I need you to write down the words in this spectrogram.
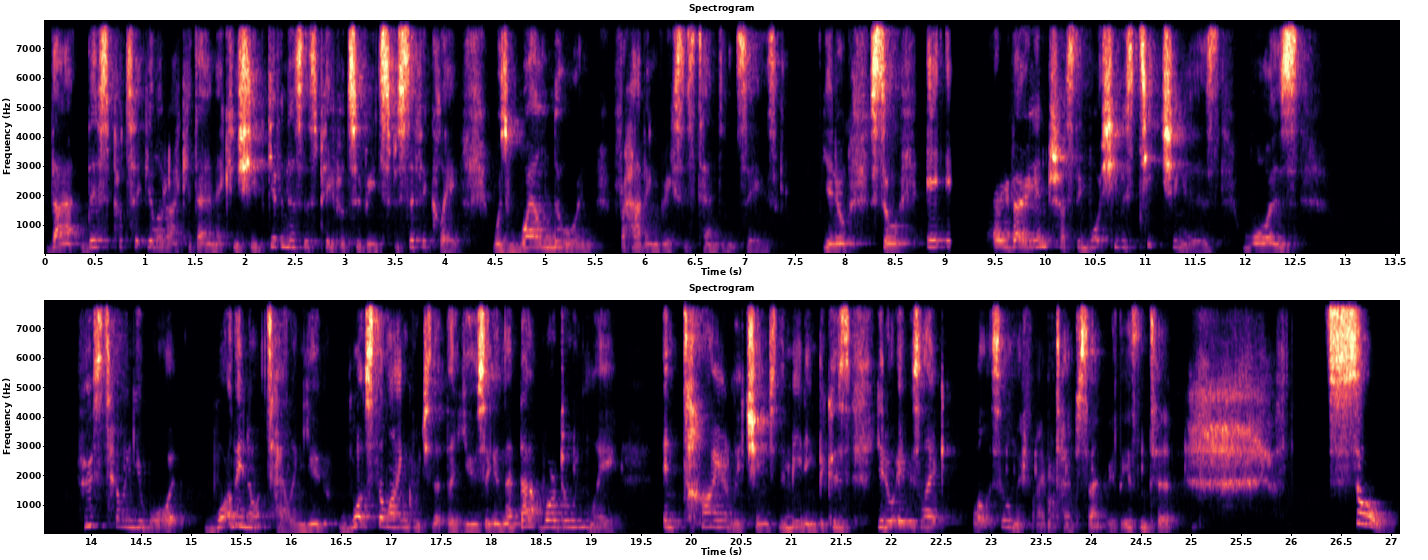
that this particular academic, and she'd given us this paper to read specifically, was well known for having racist tendencies. You know, so it, it very, very interesting. What she was teaching us was who's telling you what, what are they not telling you, what's the language that they're using, and that that word only entirely changed the meaning because, you know, it was like, well, it's only 5 or 10% really, isn't it? So,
